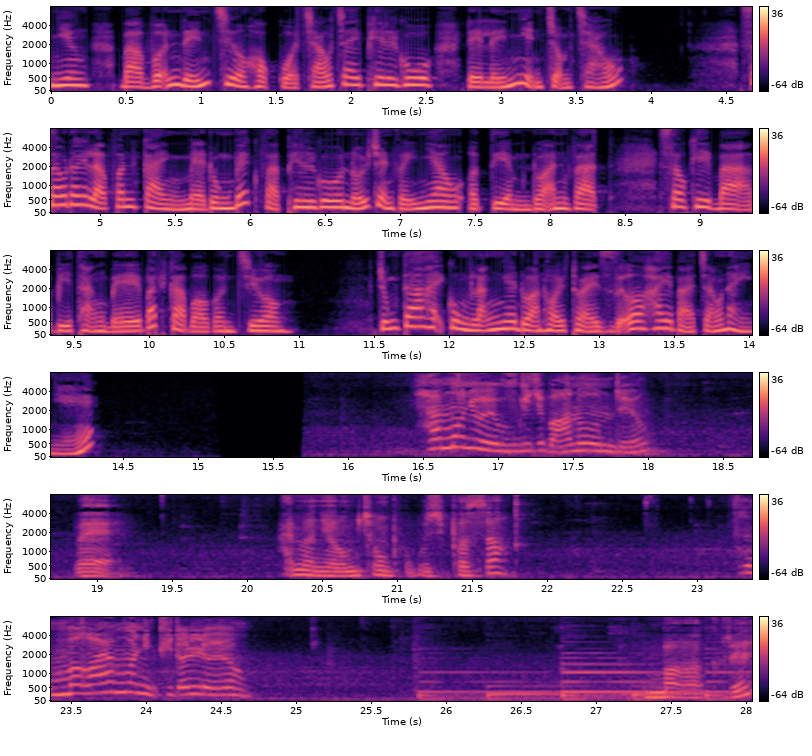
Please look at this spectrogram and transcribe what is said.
Nhưng bà vẫn đến trường học của cháu trai Pilgu để lén nhìn trộm cháu. Sau đây là phân cảnh mẹ Đông Bích và Pilgu nói chuyện với nhau ở tiệm đồ ăn vặt sau khi bà bị thằng bé bắt cả bỏ gần trường. Chúng ta hãy cùng lắng nghe đoạn hội thoại giữa hai bà cháu này nhé. 할머니 왜 우리 집 안 오는데요? 왜? 할머니 엄청 보고 싶었어? 엄마가 할머니 기다려요. 엄마가 그래?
